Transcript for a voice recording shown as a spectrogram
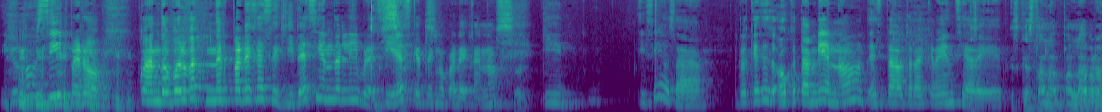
Y yo, no, sí, pero cuando vuelva a tener pareja seguiré siendo libre, si es que Exacto. tengo pareja, ¿no? Exacto. Y, y sí, o sea, creo que es eso. O que también, ¿no? Esta otra creencia de Es que hasta la palabra,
